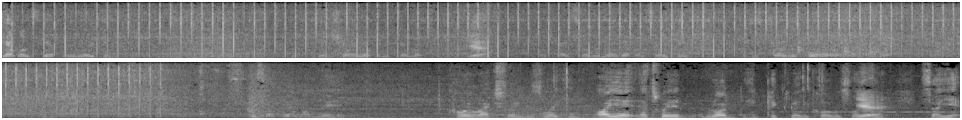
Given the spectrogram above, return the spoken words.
that one's definitely leaking. Is that showing up on the camera? Yeah. Okay, so we know that one's leaking. I just turn the coil around. This I found one there. Coil actually was leaking. Oh yeah, that's where Rod had picked where the coil was leaking. Yeah. So yeah,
